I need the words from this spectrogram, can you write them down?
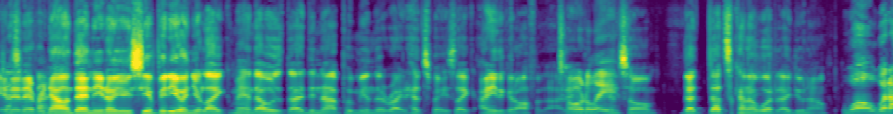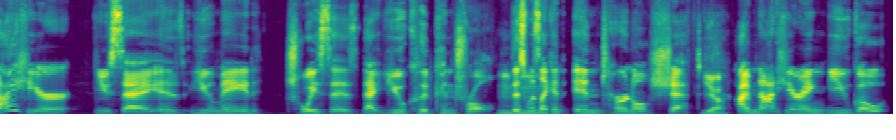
And Just then every fun. now and then, you know, you see a video and you're like, "Man, that was that did not put me in the right headspace. Like, I need to get off of that." Totally. And, so that that's kind of what I do now. Well, what I hear you say is you made choices that you could control. This was Mhm. like an internal shift. Yeah. I'm not hearing you go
